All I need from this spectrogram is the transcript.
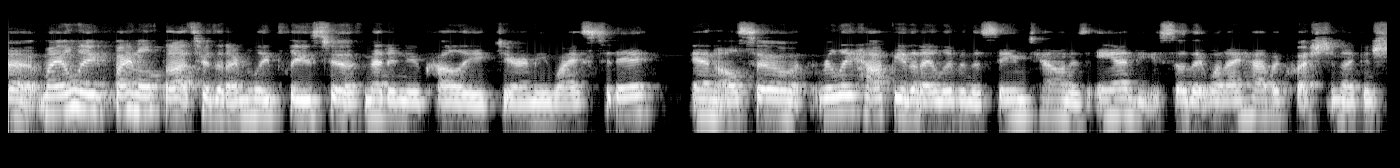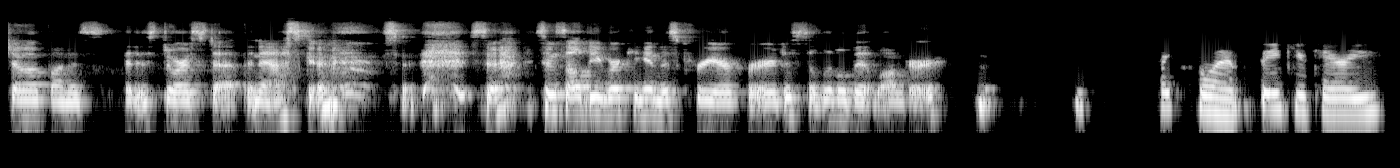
Uh, my only final thoughts are that I'm really pleased to have met a new colleague, Jeremy Weiss, today, and also really happy that I live in the same town as Andy, so that when I have a question, I can show up on his at his doorstep and ask him. so, so, since I'll be working in this career for just a little bit longer. Excellent, thank you, Carrie.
